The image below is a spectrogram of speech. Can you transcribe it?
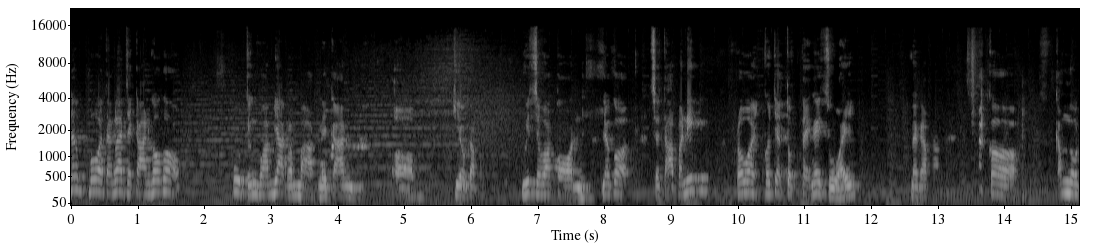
นะเพราะว่าทางราชการเขาก็พูดถึงความยากลำบากในการเเกี่ยวกับวิศวกร แล้วก็สถาปนิก เพราะว่าเขาจะตกแต่งให้สวย นะครับ ก็กำหนด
